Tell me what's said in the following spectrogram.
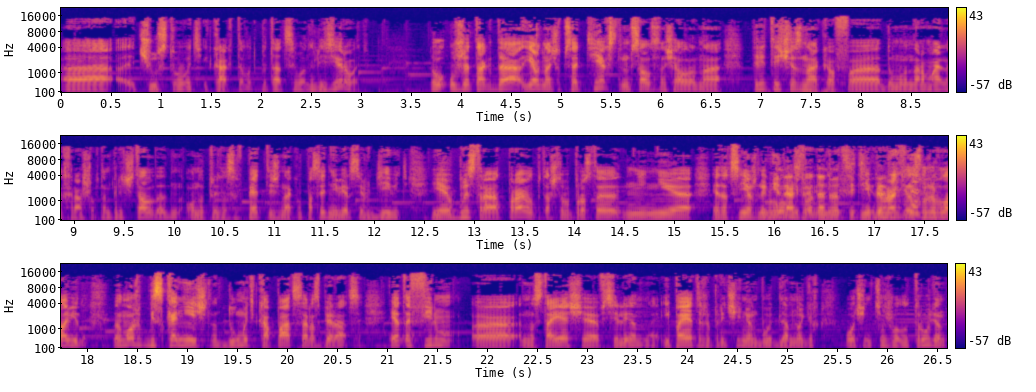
а, чувствовать и как-то вот пытаться его анализировать, то уже тогда я начал писать текст, написал сначала на 3000 знаков, а, думаю, нормально, хорошо, потом перечитал, э, он превратился в 5000 знаков, последняя версия в 9. Я ее быстро отправил, потому чтобы просто не, не этот снежный Не ком пре- до 20, не да? превратился уже в лавину. Он может бесконечно думать, копаться, разбираться. Это фильм э, «Настоящая вселенная». И по этой же причине он будет для многих очень тяжело труден.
